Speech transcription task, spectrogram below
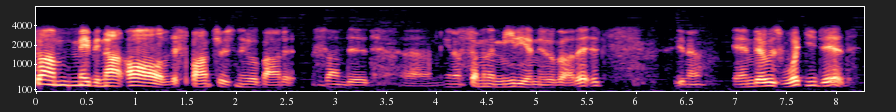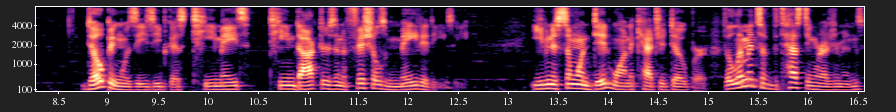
some maybe not all of the sponsors knew about it. Some did. Um, you know, some of the media knew about it. It's you know, and it was what you did. Doping was easy because teammates, team doctors, and officials made it easy even if someone did want to catch a doper. The limits of the testing regimens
